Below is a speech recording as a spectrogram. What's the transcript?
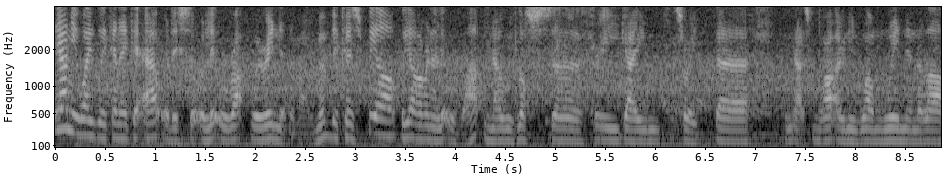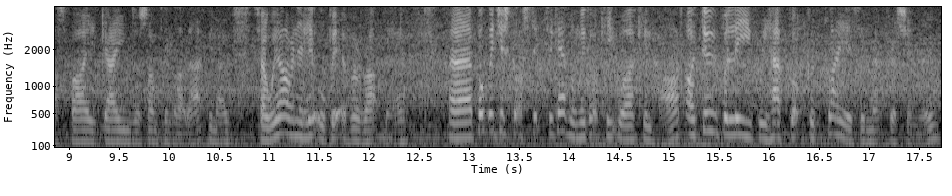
the only way we're going to get out of this sort of little rut we're in at the moment, because we are we are in a little rut. You know, we've lost uh, three games. Sorry, uh, I think that's one, only one win in the last five games or something like that. You know, so we are in a little bit of a rut there. Uh, but we just got to stick together and we've got to keep working hard. I do believe we have got good players in that dressing room.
